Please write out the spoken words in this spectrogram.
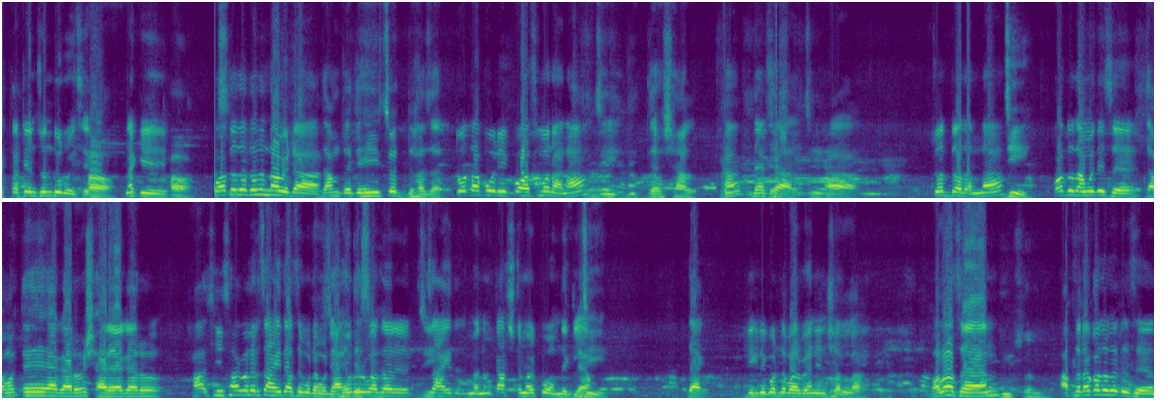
একটা টেনশন দূর হয়েছে। হ্যাঁ। নাকি? হ্যাঁ। কত যাচ্ছেন দাম এটা? দাম চাইতে এই চোদ্দ হাজার। তোতাপুরি কসমোনা না? জি শাল হ্যাঁ দেড়শাল হ্যাঁ। চোদ্দ হাজার না? জি। কত দাম হইতেছে? দাম হতে এগারো সাড়ে এগারো। খাসি ছাগলের চাহিদা আছে মোটামুটি। চাহিদা গরুর বাজারে চাহিদা মানে কাস্টমার কম দেখলাম। দেখ বিক্রি করতে পারবেন ইনশাল্লাহ। ভালো আছেন? আপনারা কত যেতেছেন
